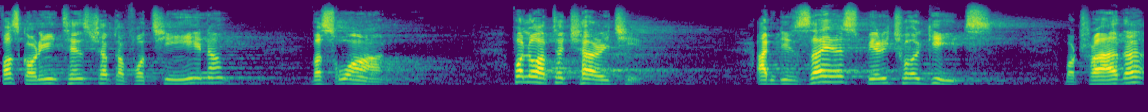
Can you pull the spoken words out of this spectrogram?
1 Corinthians chapter 14, verse 1. Follow after charity and desire spiritual gifts, but rather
